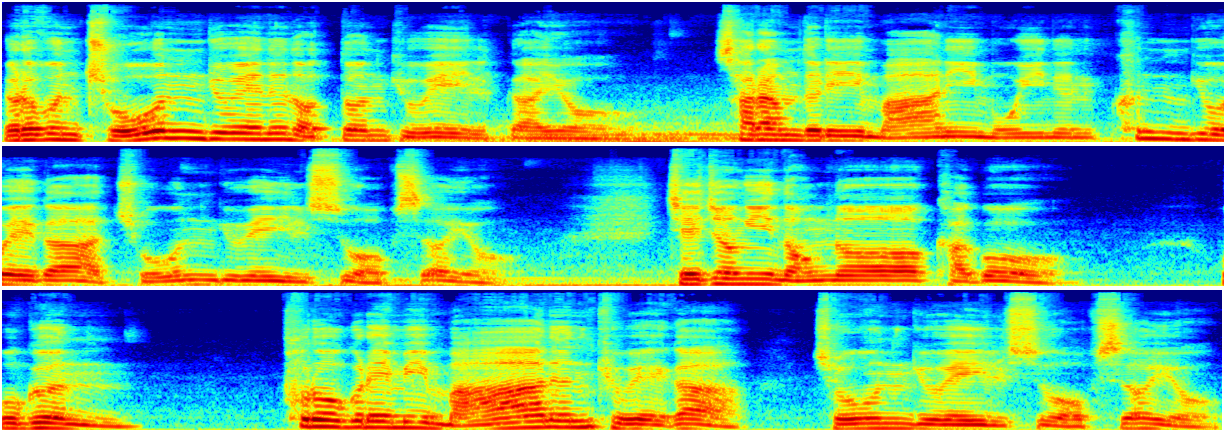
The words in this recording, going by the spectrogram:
여러분, 좋은 교회는 어떤 교회일까요? 사람들이 많이 모이는 큰 교회가 좋은 교회일 수 없어요. 재정이 넉넉하고 혹은 프로그램이 많은 교회가 좋은 교회일 수 없어요.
